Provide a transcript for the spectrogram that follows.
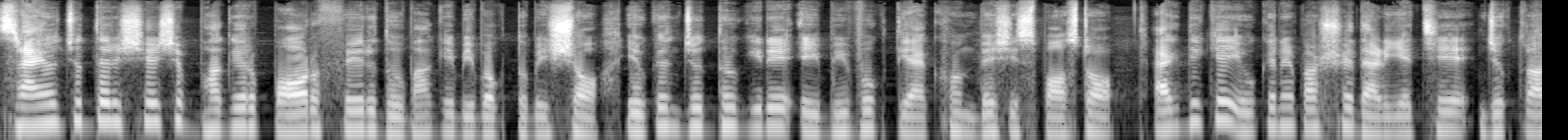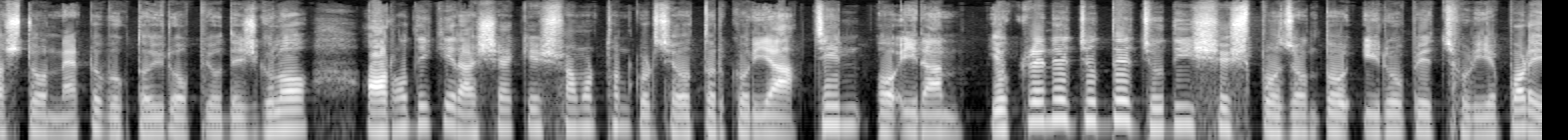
ইসরায়েল যুদ্ধের শেষ ভাগের পর ফের দুভাগে বিভক্ত বিশ্ব। ইউক্রেন যুদ্ধ ঘিরে এই বিভক্তি এখন বেশ স্পষ্ট। একদিকে ইউক্রেনের পাশে দাঁড়িয়েছে যুক্তরাষ্ট্র ন্যাটোভুক্ত ইউরোপীয় দেশগুলো। অন্যদিকে রাশিয়াকে সমর্থন করছে উত্তর কোরিয়া, চীন ও ইরান। ইউক্রেনের যুদ্ধে যদি শেষ পর্যন্ত ইউরোপে ছড়িয়ে পড়ে,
